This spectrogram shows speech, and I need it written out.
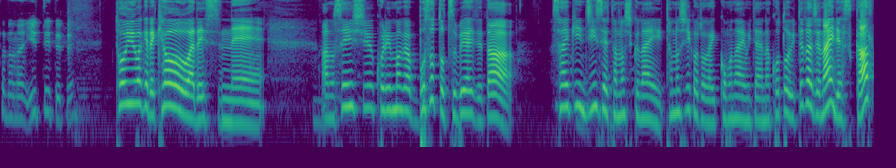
ただ何？言って言って。てというわけで今日はですねあの先週コリマがボソッとつぶやいてた最近人生楽しくない楽しいことが一個もないみたいなことを言ってたじゃないですか？はい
